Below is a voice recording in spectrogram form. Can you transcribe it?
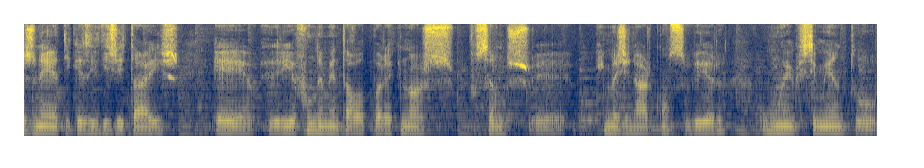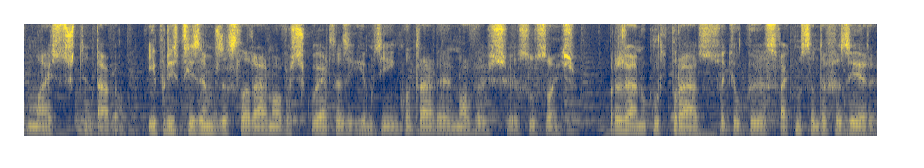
genéticas e digitais é, eu diria, fundamental para que nós possamos uh, imaginar, conceber um investimento mais sustentável. E por isso precisamos acelerar novas descobertas e, encontrar novas uh, soluções. Para já, no curto prazo, aquilo que se vai começando a fazer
